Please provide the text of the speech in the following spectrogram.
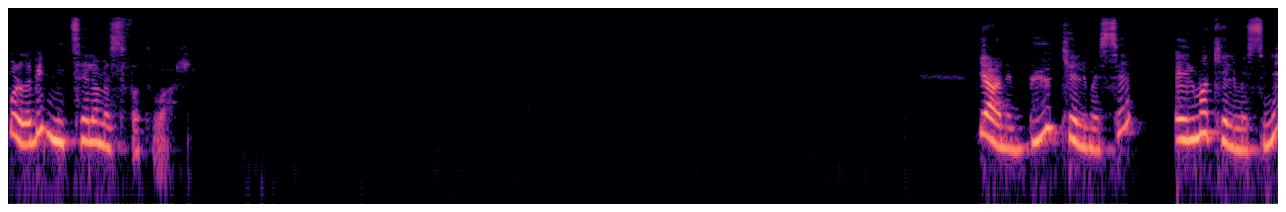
Burada bir niteleme sıfatı var. Yani büyük kelimesi elma kelimesini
